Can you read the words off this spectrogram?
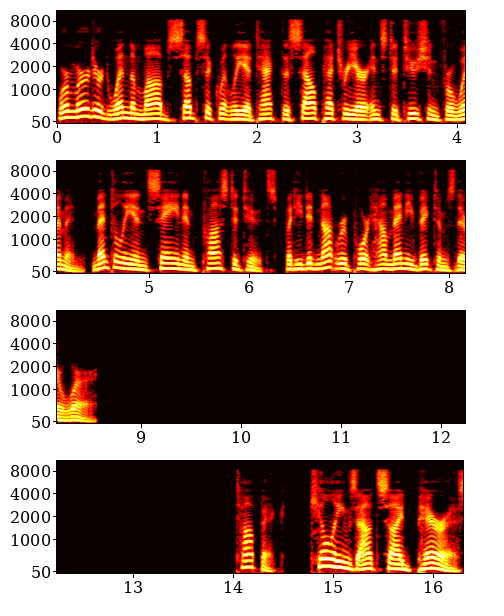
were murdered when the mob subsequently attacked the Salpêtrière institution for women, mentally insane and prostitutes, but he did not report how many victims there were. Killings outside Paris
